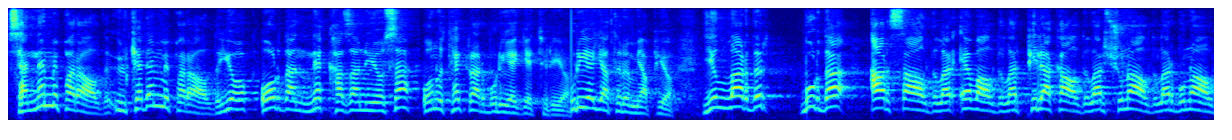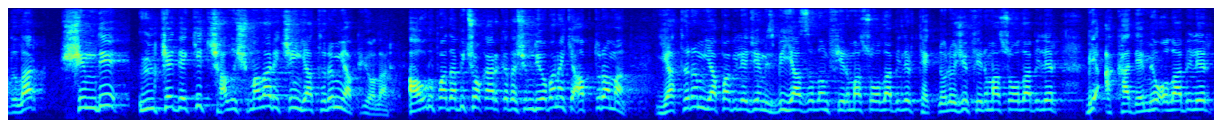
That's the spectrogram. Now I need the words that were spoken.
Senden mi para aldı? Ülkeden mi para aldı? Yok. Oradan ne kazanıyorsa onu tekrar buraya getiriyor. Buraya yatırım yapıyor. Yıllardır Burada arsa aldılar, ev aldılar, plaka aldılar, şunu aldılar, bunu aldılar. Şimdi ülkedeki çalışmalar için yatırım yapıyorlar. Avrupa'da birçok arkadaşım diyor bana ki Abdurrahman yatırım yapabileceğimiz bir yazılım firması olabilir, teknoloji firması olabilir, bir akademi olabilir,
